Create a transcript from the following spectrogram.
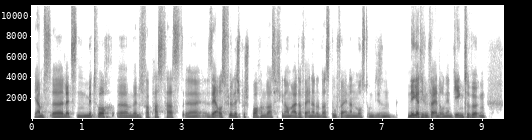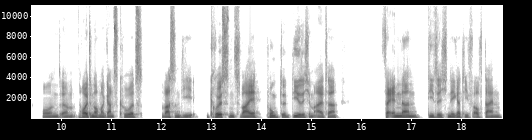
Wir haben es äh, letzten Mittwoch, äh, wenn du es verpasst hast, äh, sehr ausführlich besprochen, was sich genau im Alter verändert und was du verändern musst, um diesen negativen Veränderungen entgegenzuwirken. Und ähm, heute nochmal ganz kurz, was sind die größten zwei Punkte, die sich im Alter verändern, die sich negativ auf deine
